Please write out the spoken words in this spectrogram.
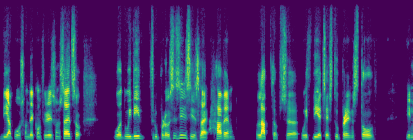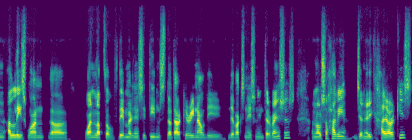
The app was on the configuration side. So what we did through processes is like having laptops uh, with DHIS2 pre-installed in at least one uh, one laptop of the emergency teams that are carrying out the, the vaccination interventions, and also having generic hierarchies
